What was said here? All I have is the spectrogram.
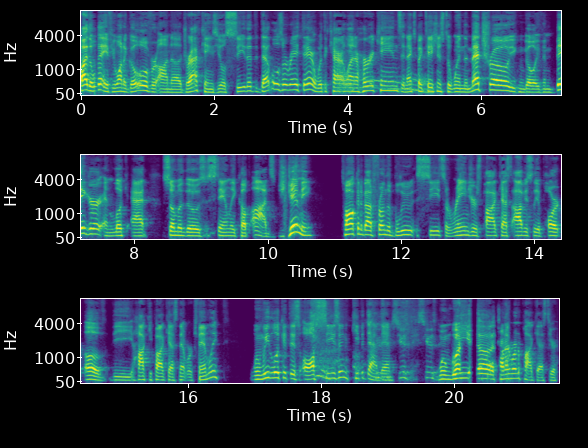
By the way, if you want to go over on uh, DraftKings, you'll see that the Devils are right there with the Carolina Hurricanes and expectations to win the Metro. You can go even bigger and look at some of those Stanley Cup odds. Jimmy talking about from the blue seats, a Rangers podcast, obviously a part of the Hockey Podcast Network family. When we look at this off season, keep it down, Dan. Excuse me, excuse me. When we uh, trying to run a podcast here,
